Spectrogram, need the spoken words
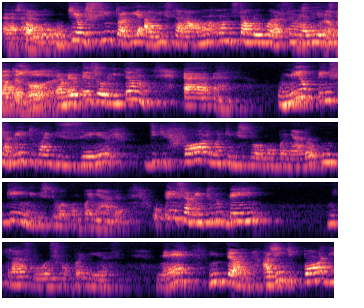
é, o... o... que eu sinto ali, ali estará. Onde está o meu coração? É ali. É o meu tesouro. É. é o meu tesouro. Então, uh, o meu pensamento vai dizer de que forma que eu estou acompanhada ou com quem eu estou acompanhada. O pensamento no bem me traz boas companhias né? Então, a gente pode,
